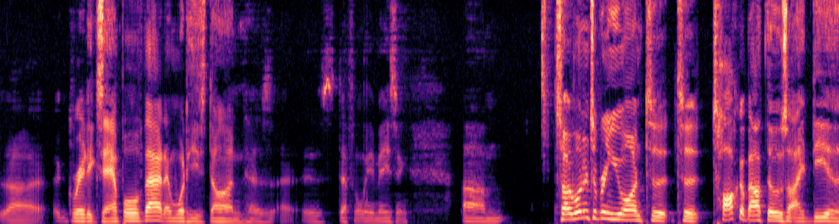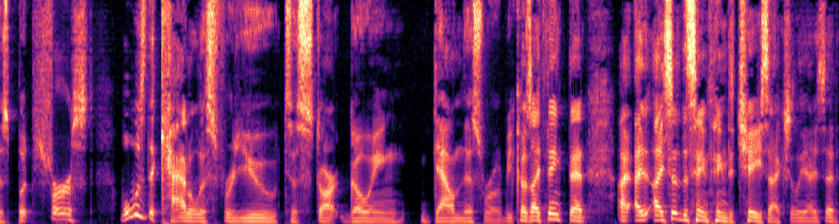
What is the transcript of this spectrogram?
uh, great example of that, and what he's done has is definitely amazing. Um, so I wanted to bring you on to to talk about those ideas, but first, what was the catalyst for you to start going down this road? Because I think that I, I, I said the same thing to Chase actually. I said,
